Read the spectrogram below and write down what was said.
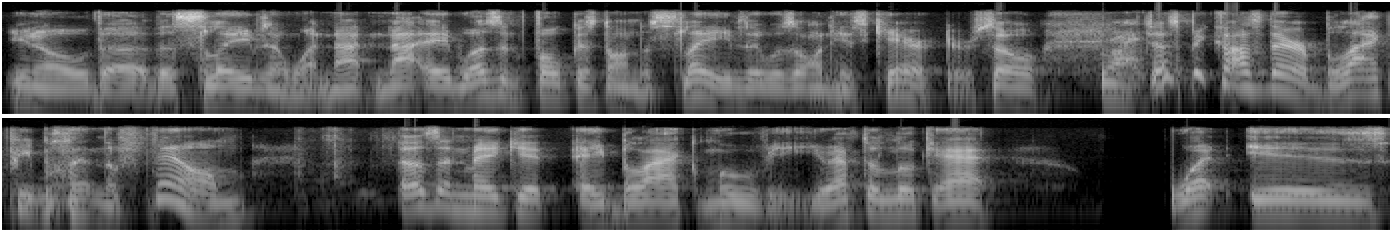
you know the the slaves and whatnot. Not it wasn't focused on the slaves; it was on his character. So right. just because there are black people in the film doesn't make it a black movie. You have to look at what is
